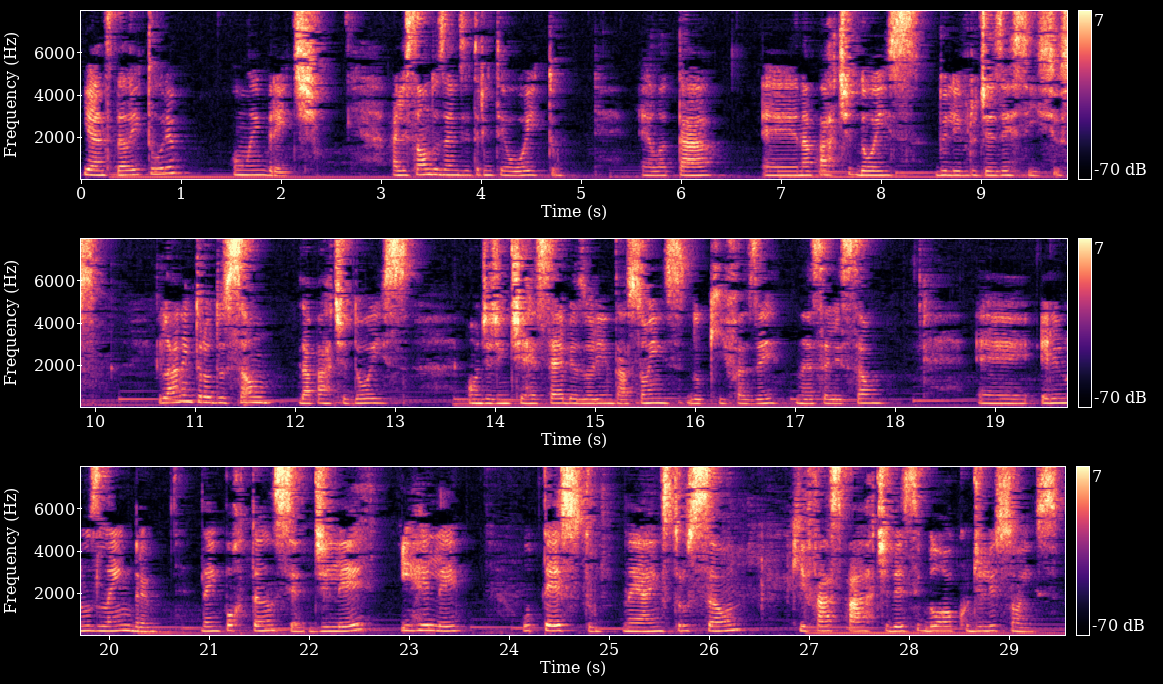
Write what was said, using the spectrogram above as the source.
E antes da leitura, um lembrete. A lição 238, ela tá é, na parte 2 do livro de exercícios. E lá na introdução da parte 2, onde a gente recebe as orientações do que fazer nessa lição, é, ele nos lembra da importância de ler e reler o texto, né, a instrução que faz parte desse bloco de lições,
